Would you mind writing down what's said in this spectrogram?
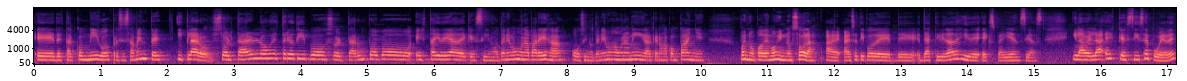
eh, de estar conmigo precisamente, y claro, soltar los estereotipos, soltar un poco esta idea de que si no tenemos una pareja o si no tenemos a una amiga que nos acompañe, pues no podemos irnos solas a, ese tipo de, actividades y de experiencias. Y la verdad es que sí se puede,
